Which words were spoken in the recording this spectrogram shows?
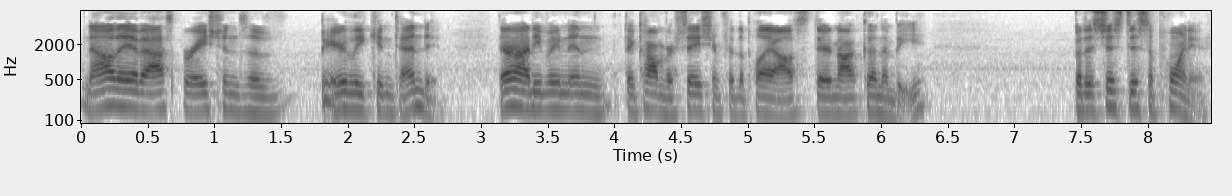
Now they have aspirations of barely contending. They're not even in the conversation for the playoffs. They're not going to be. But it's just disappointing.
